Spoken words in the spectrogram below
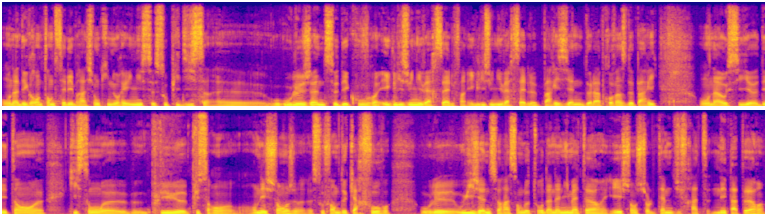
On a des grands temps de célébration qui nous réunissent sous Pidis, où, le jeune se découvre Église universelle, enfin Église universelle parisienne de la province de Paris. On a aussi des temps qui sont plus plus en, échange sous forme de carrefour où le huit jeunes se rassemblent autour d'un animateur et échangent sur le thème du frat N'aie pas peur.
